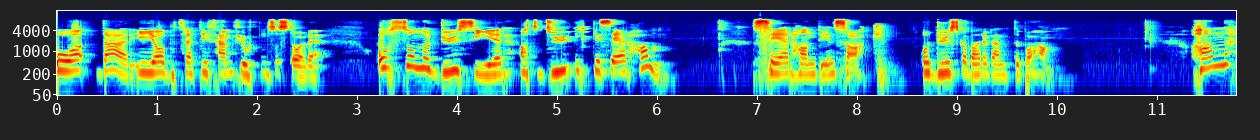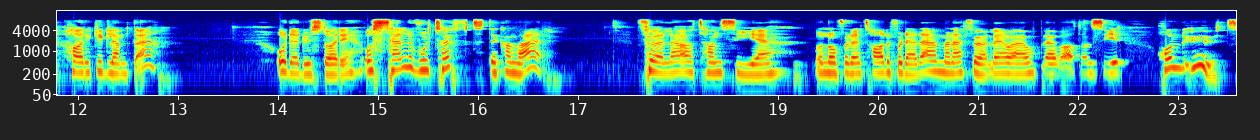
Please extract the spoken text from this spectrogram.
og der, i Jobb 35, 14, så står det Også når du sier at du ikke ser ham, ser han din sak, og du skal bare vente på ham. Han har ikke glemt deg og det du står i. Og selv hvor tøft det kan være, føler jeg at han sier Og nå får dere ta det for det det er, men jeg føler og jeg opplever at han sier hold ut.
